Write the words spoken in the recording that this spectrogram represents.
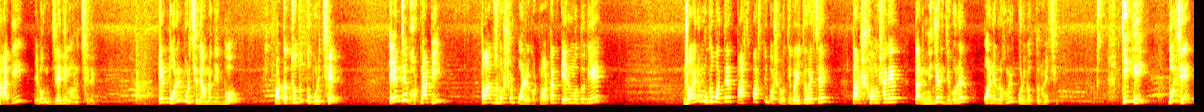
রাগী এবং জেদি মানুষ ছিলেন। এর পরের পরিচ্ছেদে আমরা দেখব, অর্থাৎ চতুর্থ পরিচ্ছেদ, এর যে ঘটনাটি পাঁচ বছর পরের ঘটনা, অর্থাৎ এর মধ্য দিয়ে জয়রাম মুখোপাধ্যায়ের পাঁচ পাঁচটি বছর অতিবাহিত হয়েছে। তার সংসারের, তার নিজের জীবনের অনেক রকমের পরিবর্তন হয়েছে। কি কি? বলছে,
